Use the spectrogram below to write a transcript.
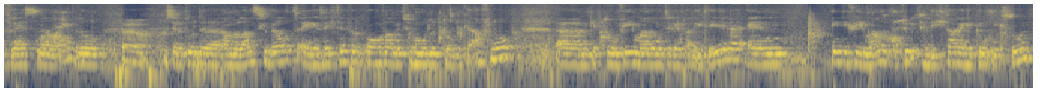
vrij snel. Hè. Ik bedoel, ja, ja. Dus ze hebben toen de ambulance gebeld en gezegd, hè, voor ongeval met vermoedelijk dodelijke afloop. Uh, ik heb toen vier maanden moeten revalideren en in die vier maanden, natuurlijk, je ligt daar en je kunt niks doen.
